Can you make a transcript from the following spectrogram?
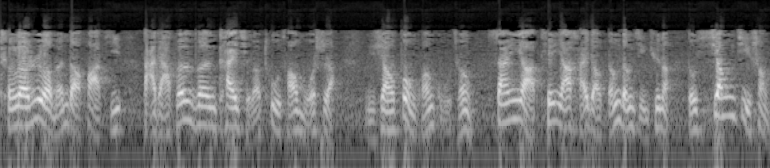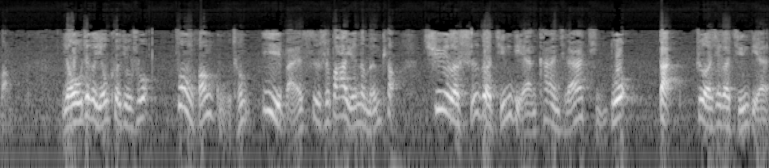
成了热门的话题，大家纷纷开启了吐槽模式啊！你像凤凰古城、三亚、天涯海角等等景区呢，都相继上榜。有这个游客就说，凤凰古城一百四十八元的门票，去了十个景点，看起来还挺多，但这些个景点。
